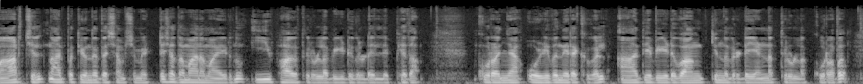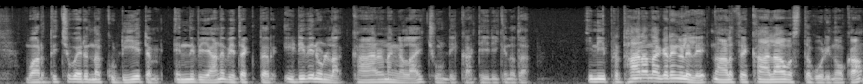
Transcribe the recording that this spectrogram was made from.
മാർച്ചിൽ നാൽപ്പത്തിയൊന്ന് ദശാംശം എട്ട് ശതമാനമായിരുന്നു ഈ വിഭാഗത്തിലുള്ള വീടുകളുടെ ലഭ്യത. കുറഞ്ഞ ഒഴിവ് നിരക്കുകൾ ആദ്യ വീട് വാങ്ങിക്കുന്നവരുടെ എണ്ണത്തിലുള്ള കുറവ് വർദ്ധിച്ചുവരുന്ന കുടിയേറ്റം എന്നിവയാണ് വിദഗ്ധർ ഇടിവിനുള്ള കാരണങ്ങളായി ചൂണ്ടിക്കാട്ടിയിരിക്കുന്നത്. ഇനി പ്രധാന നഗരങ്ങളിലെ നാളത്തെ കാലാവസ്ഥ കൂടി നോക്കാം.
